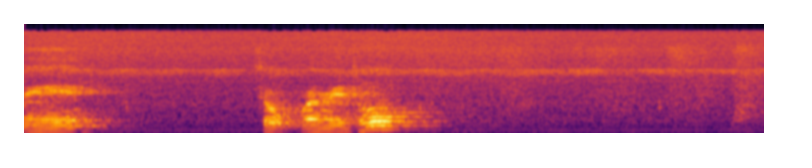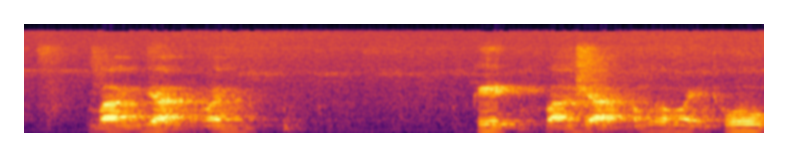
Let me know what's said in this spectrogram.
มีสุขมันมีทุกข์บางอย่างมันผิดบางอย่างมันก็ไม่ถูก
